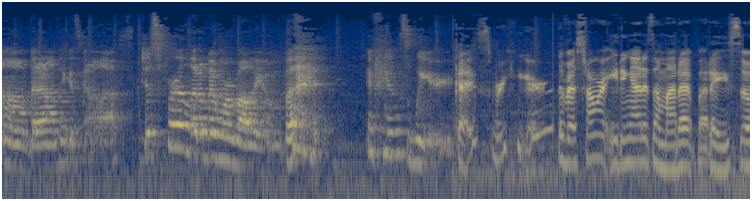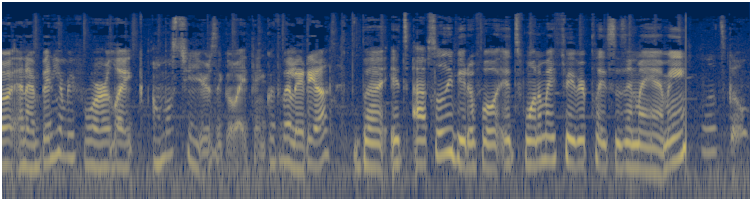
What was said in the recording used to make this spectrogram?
um, but i don't think it's gonna last. Just for a little bit more volume but it feels weird. Guys, we're here. The restaurant we're eating at is Amara at Paraíso, and I've been here before, like almost two years ago, I think, with Valeria. But it's absolutely beautiful. It's one of my favorite places in Miami. Let's go.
